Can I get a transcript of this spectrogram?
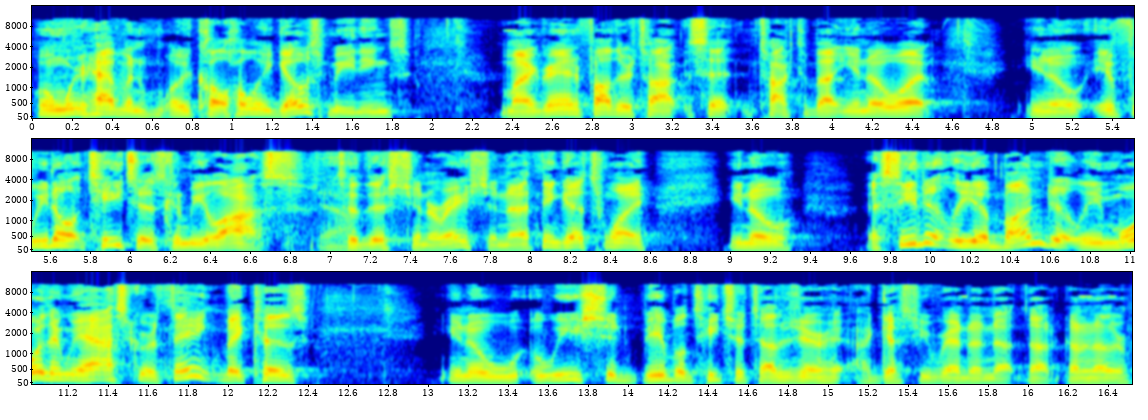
when we are having what we call Holy Ghost meetings, my grandfather talked said talked about you know what you know if we don't teach it, it's going to be lost to this generation. And I think that's why you know exceedingly abundantly more than we ask or think because. You know, we should be able to teach it to others. I guess you read another, got another.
